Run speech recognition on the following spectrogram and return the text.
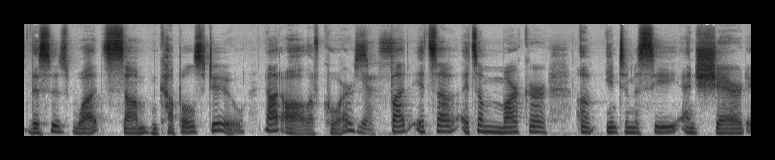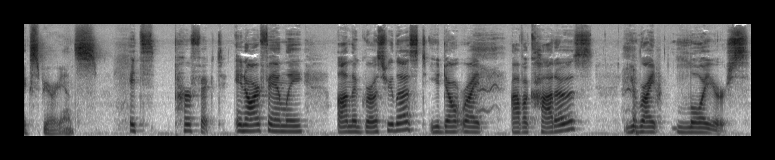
This is what some couples do. Not all, of course. Yes. But it's a it's a marker of intimacy and shared experience. It's perfect. In our family, on the grocery list, you don't write avocados, you write lawyers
